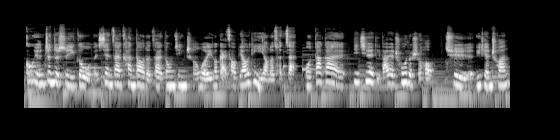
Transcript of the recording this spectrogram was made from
公园真的是一个我们现在看到的，在东京成为一个改造标的一样的存在。我大概一七月底八月初的时候去于田川。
